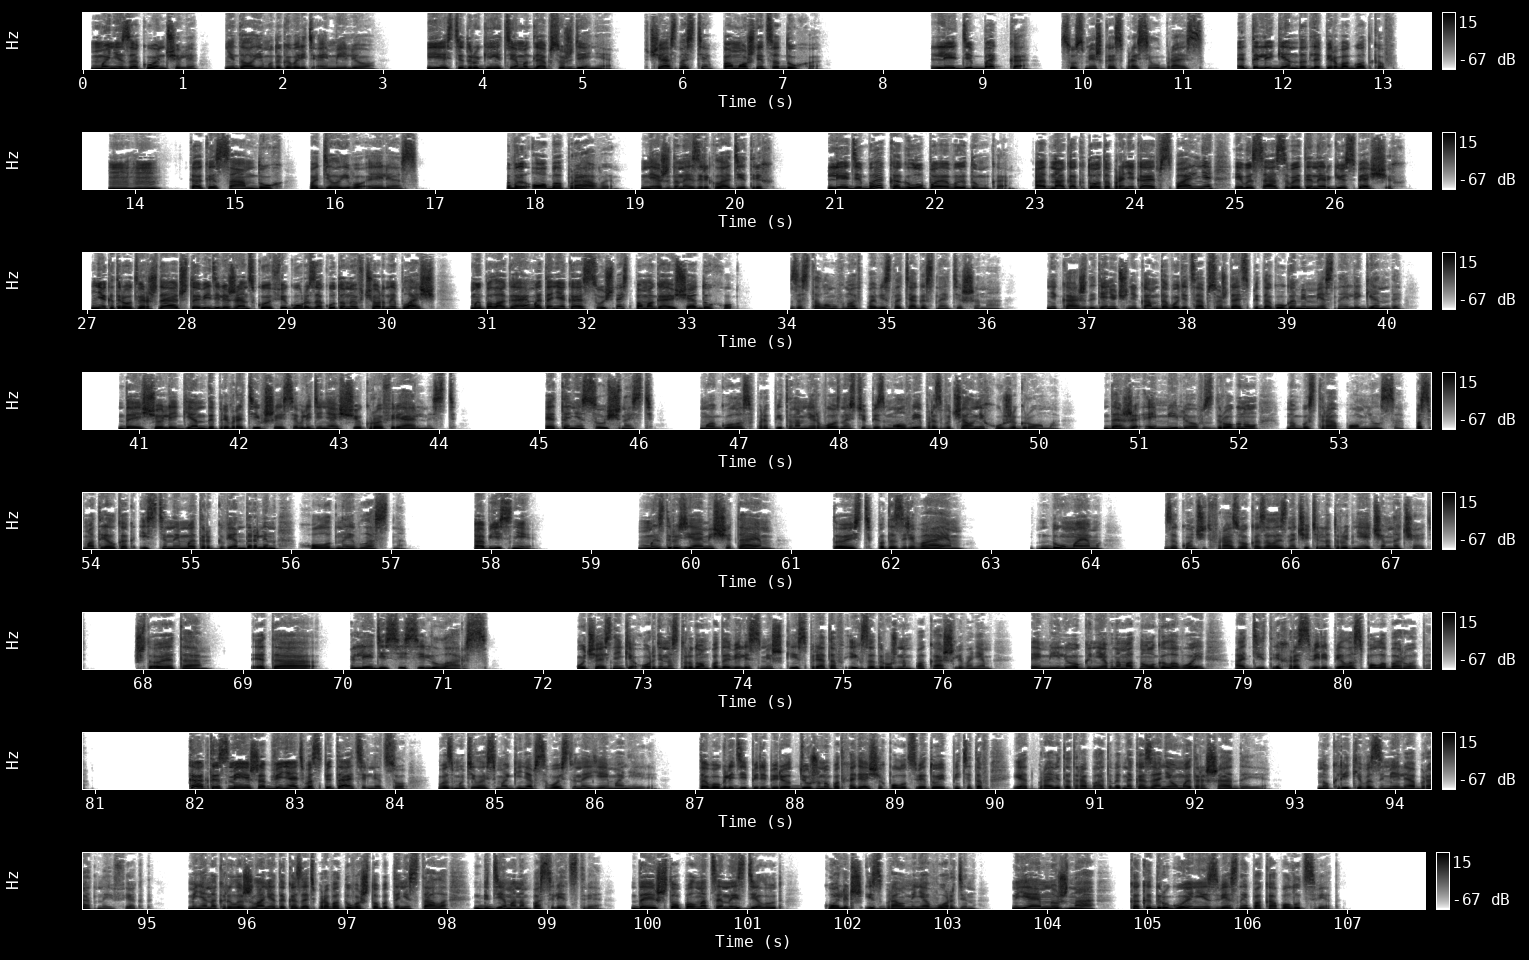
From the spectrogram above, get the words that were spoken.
«Мы не закончили», — не дал ему договорить Эмилио. «Есть и другие темы для обсуждения. В частности, помощница духа». «Леди Бекка?» — с усмешкой спросил Брайс. «Это легенда для первогодков». «Угу, как и сам дух», — поддел его Элиас. «Вы оба правы», — неожиданно изрекла Дитрих. «Леди Бекка — глупая выдумка. Однако кто-то проникает в спальни и высасывает энергию спящих. Некоторые утверждают, что видели женскую фигуру, закутанную в черный плащ. Мы полагаем, это некая сущность, помогающая духу». За столом вновь повисла тягостная тишина. Не каждый день ученикам доводится обсуждать с педагогами местные легенды. Да еще легенды, превратившиеся в леденящую кровь реальность. «Это не сущность». Мой голос в пропитанном нервозностью безмолвии прозвучал не хуже грома. Даже Эмилио вздрогнул, но быстро опомнился, посмотрел, как истинный мэтр Гвендерлин, холодно и властно. «Объясни». «Мы с друзьями считаем, то есть подозреваем, думаем...» Закончить фразу оказалось значительно труднее, чем начать. «Что это... это... леди Сесиль Ларс». Участники Ордена с трудом подавили смешки, спрятав их за дружным покашливанием. Эмилио гневно мотнул головой, а Дитрих рассверепела с полоборота. «Как ты смеешь обвинять воспитательницу?» — возмутилась Магиня в свойственной ей манере. Того, гляди, переберет дюжину подходящих полуцвету эпитетов и отправит отрабатывать наказание у мэтра Шаадея. Но крики возымели обратный эффект. Меня накрыло желание доказать правоту во что бы то ни стало, к демонам последствия. Да и что полноценно сделают? Колледж избрал меня в орден. Я им нужна, как и другой неизвестный пока полуцвет.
